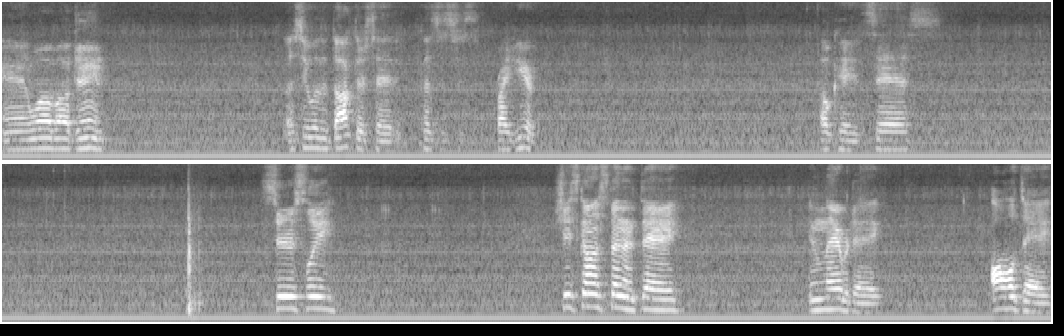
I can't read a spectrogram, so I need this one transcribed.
And what about Jane? Let's see what the doctor said, because this is right here. Okay, it says... Seriously? She's gonna spend a day in Labor Day, all day,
